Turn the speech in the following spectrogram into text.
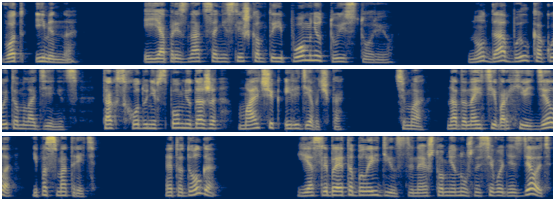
Вот именно. И я, признаться, не слишком-то и помню ту историю. Ну да, был какой-то младенец. Так сходу не вспомню даже мальчик или девочка. Тьма, надо найти в архиве дело и посмотреть. Это долго? Если бы это было единственное, что мне нужно сегодня сделать,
